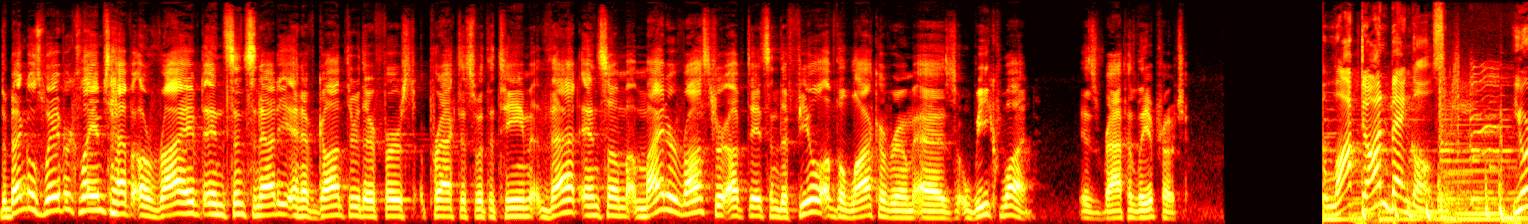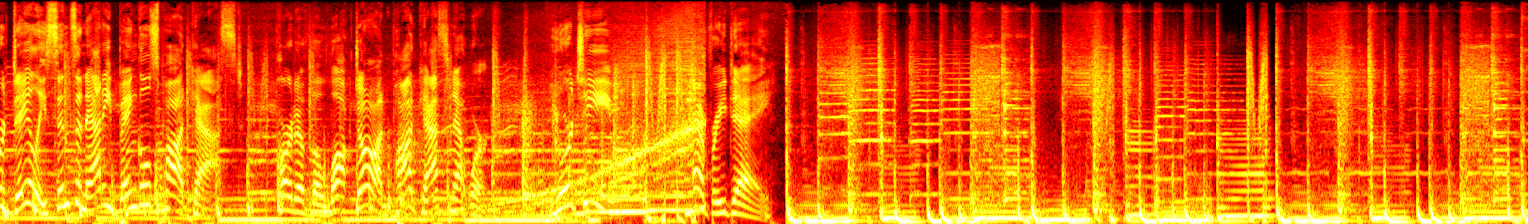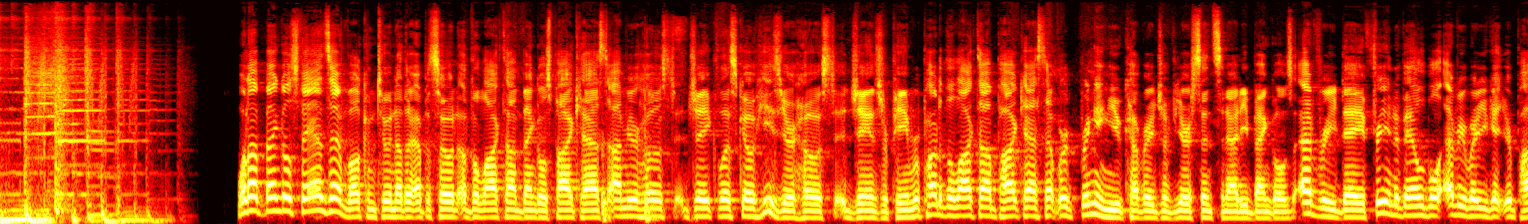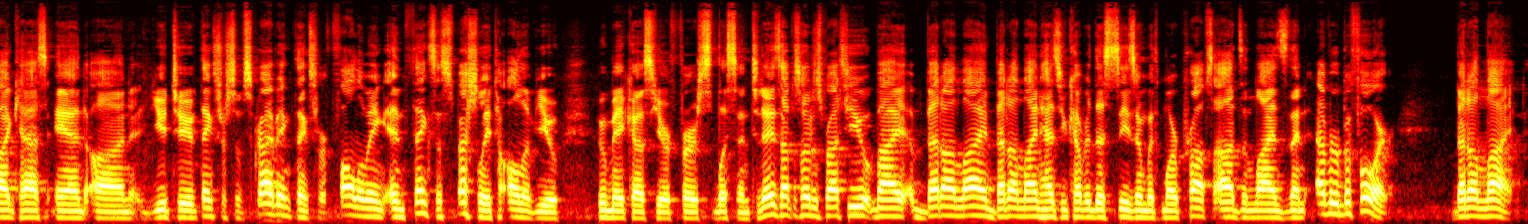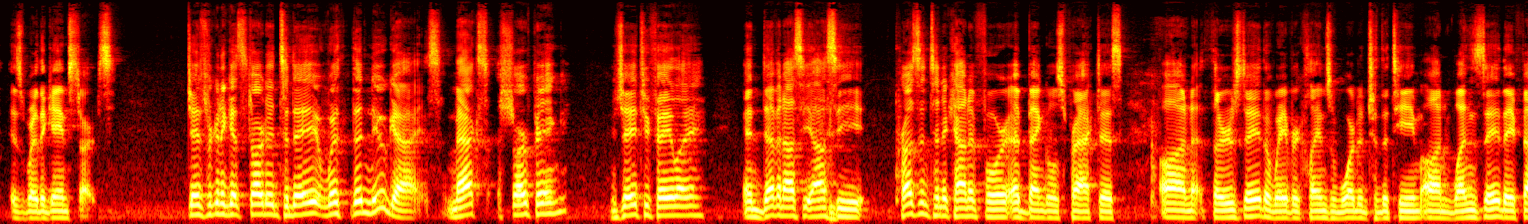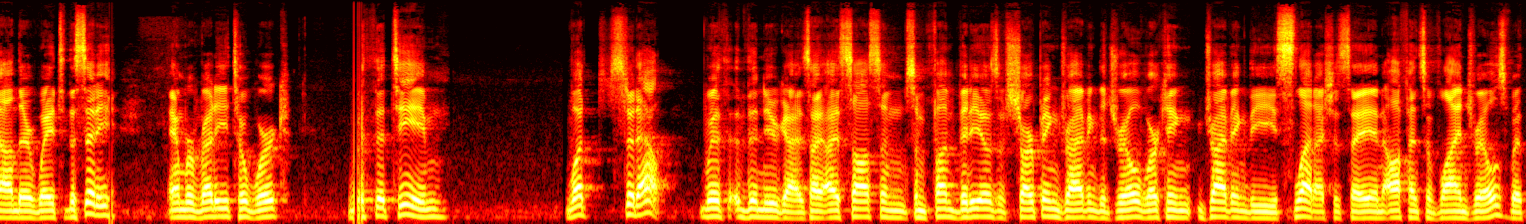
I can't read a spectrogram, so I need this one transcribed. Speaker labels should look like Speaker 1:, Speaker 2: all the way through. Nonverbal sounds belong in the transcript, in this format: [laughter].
Speaker 1: The Bengals waiver claims have arrived in Cincinnati and have gone through their first practice with the team. That and some minor roster updates and the feel of the locker room as week one is rapidly approaching.
Speaker 2: Locked On Bengals, your daily Cincinnati Bengals podcast, part of the Locked On Podcast Network. Your team every day.
Speaker 1: What up, Bengals fans, and welcome to another episode of the Locked On Bengals podcast. I'm your host, Jake Liscow. He's your host, James Rapien. We're part of the Locked On Podcast Network, bringing you coverage of your Cincinnati Bengals every day, free and available everywhere you get your podcasts and on YouTube. Thanks for subscribing, thanks for following, and thanks especially to all of you who make us your first listen. Today's episode is brought to you by Bet Online. Bet Online has you covered this season with more props, odds, and lines than ever before. Bet Online is where the game starts. James, we're going to get started today with the new guys Max Scharping, Jay Tufele, and Devin Asiasi present and accounted for at Bengals practice on Thursday. The waiver claims awarded to the team on Wednesday. They found their way to the city and were ready to work with the team. What stood out with the new guys? I, I saw some some fun videos of Scharping driving the drill, working driving the sled, I should say, in offensive line drills with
